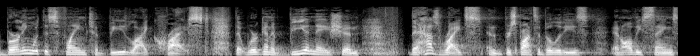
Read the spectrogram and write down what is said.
burning with this flame to be like Christ. That we're going to be a nation that has rights and responsibilities and all these things,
